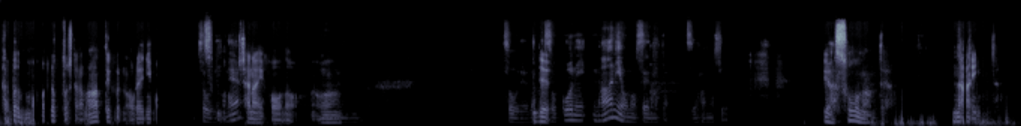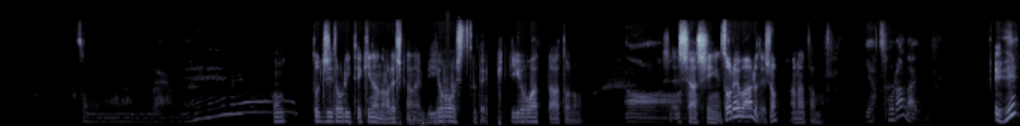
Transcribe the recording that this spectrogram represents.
多分もうちょっとしたら回ってくるの、俺にも。そうだよね。社内法の。ううんんそうだよ。だからでそこに何を載せるのかっていう話を。いや、そうなんだよ。ないんだよ。そうなんだよね。ほんと自撮り的なのあれしかない。美容室で切り終わった後の。写真。それはあるでしょ？あなたも。いや、撮らない。え？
